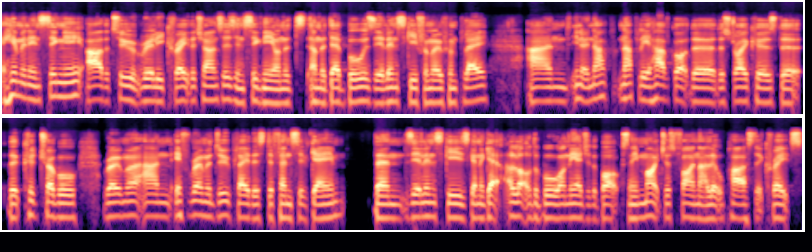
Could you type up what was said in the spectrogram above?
him and Insigne are the two that really create the chances. Insigne on the on the dead ball, Zielinski from open play, and you know Nap- Napoli have got the the strikers that that could trouble Roma. And if Roma do play this defensive game, then Zielinski is going to get a lot of the ball on the edge of the box, and he might just find that little pass that creates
